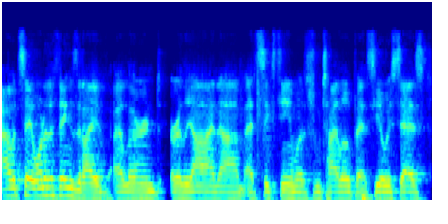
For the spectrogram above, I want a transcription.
I would say one of the things that I I learned early on um, at 16 was from Tai Lopez. He always says,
